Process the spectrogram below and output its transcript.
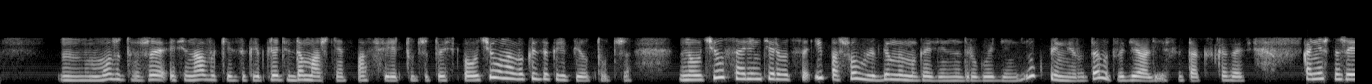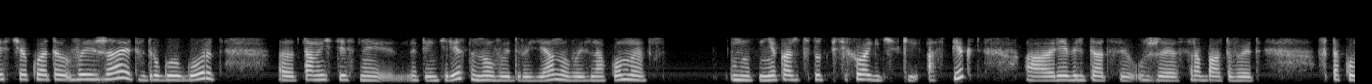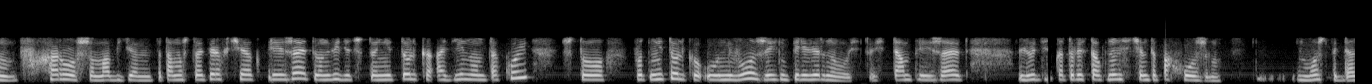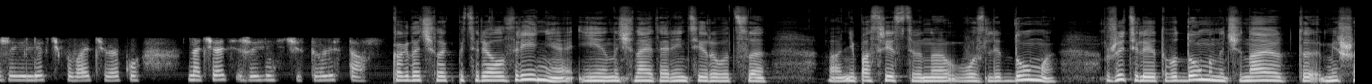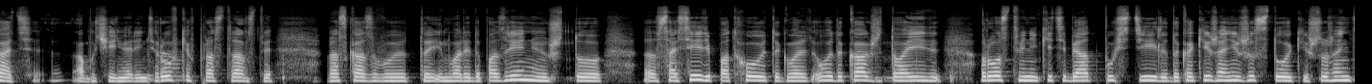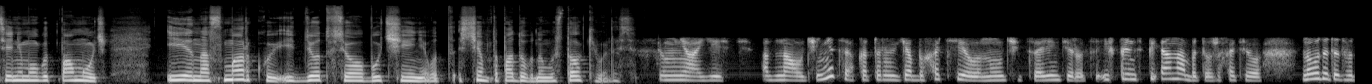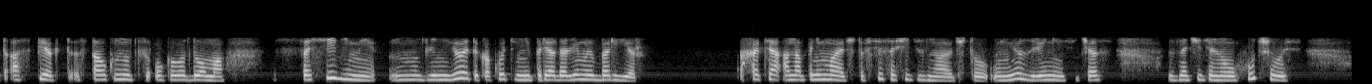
может уже эти навыки закреплять в домашней атмосфере тут же. То есть получил навык и закрепил тут же. Научился ориентироваться и пошел в любимый магазин на другой день. Ну, к примеру, да, вот в идеале, если так сказать. Конечно же, если человек куда-то выезжает в другой город, э, там, естественно, это интересно, новые друзья, новые знакомые. Ну, мне кажется, тут психологический аспект а, реабилитации уже срабатывает в таком в хорошем объеме, потому что, во-первых, человек приезжает, и он видит, что не только один он такой, что вот не только у него жизнь перевернулась. То есть там приезжают люди, которые столкнулись с чем-то похожим. Может быть, даже и легче бывает человеку начать жизнь с чистого листа. Когда человек потерял зрение и начинает ориентироваться а, непосредственно возле дома, жители этого дома начинают мешать обучению ориентировки да. в пространстве. Рассказывают инвалиды по зрению, что э, соседи подходят и говорят, ой, да как же твои родственники тебя отпустили, да какие же они жестокие, что же они тебе не могут помочь. И на смарку идет все обучение. Вот с чем-то подобным вы сталкивались? У меня есть одна ученица, которую я бы хотела научиться ориентироваться, и, в принципе, и она бы тоже хотела. Но вот этот вот аспект столкнуться около дома с соседями, ну, для нее это какой-то непреодолимый барьер. Хотя она понимает, что все соседи знают, что у нее зрение сейчас значительно ухудшилось,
